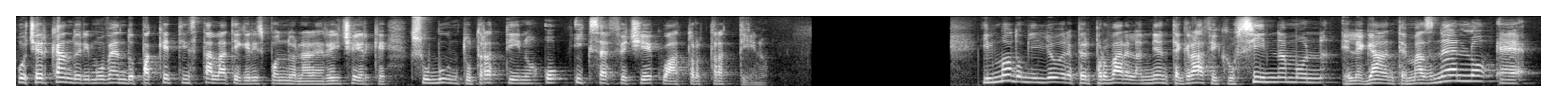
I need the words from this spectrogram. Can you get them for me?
o cercando e rimuovendo pacchetti installati che rispondono alle ricerche Xubuntu- o XFCE4-. Il modo migliore per provare l'ambiente grafico Cinnamon, elegante ma snello, è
